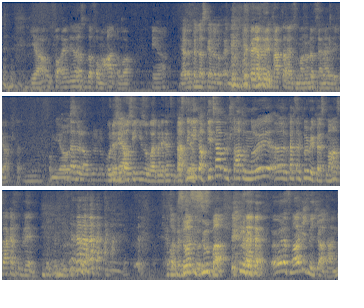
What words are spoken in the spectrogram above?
Ja, und vor allem ändert das unser Format, aber. Ja. Ja, wir können das gerne noch ändern. Ich wäre dafür den Tag da reinzumachen und das einheitlich, ja. Von mir Und aus. Und es sieht Ja. aus wie ISO, weil meine ganzen Das Daten- Ding liegt auf GitHub im Stratum 0. Äh, du kannst einen Pull Request machen, ist gar kein Problem. Oh, so ist es super. Äh, das mag ich nicht, ja dann.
